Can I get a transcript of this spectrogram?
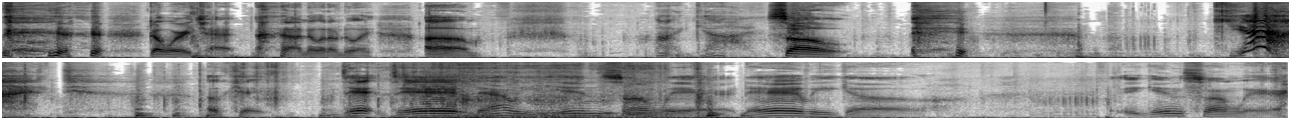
don't worry, chat. I know what I'm doing. Um, my God. So, God. Okay. There, there, now we in somewhere. There we go. Getting somewhere.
